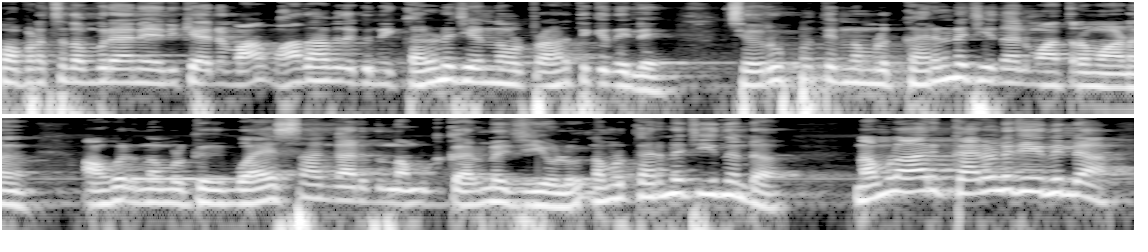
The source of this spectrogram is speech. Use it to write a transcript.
പടച്ച തമ്പുരാനെ എനിക്ക് എന്റെ മാതാപിതാക്കൾ നീ കരുണ ചെയ്യണം നമ്മൾ പ്രാർത്ഥിക്കുന്നില്ലേ? ചെറുപ്പത്തിൽ നമ്മൾ കരുണ ചെയ്താൽ മാത്രമാണ് അവർ നമ്മൾക്ക് വയസ്സാകാലത്ത് നമുക്ക് കരുണ ചെയ്യുള്ളൂ. നമ്മൾ കരുണ ചെയ്യുന്നുണ്ട്. നമ്മൾ ആരും കരുണ ചെയ്യുന്നില്ല.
